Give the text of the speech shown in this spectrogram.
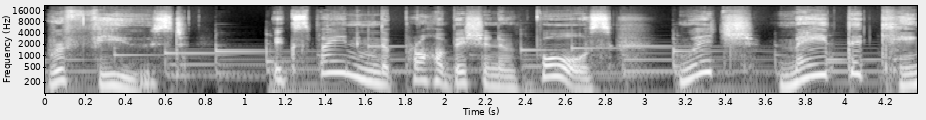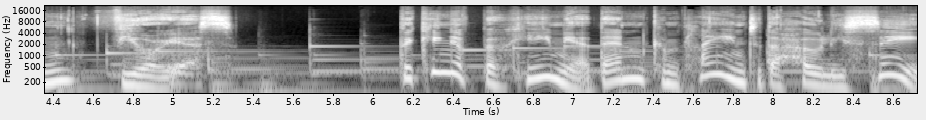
refused, explaining the prohibition in force, which made the king furious. The King of Bohemia then complained to the Holy See,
